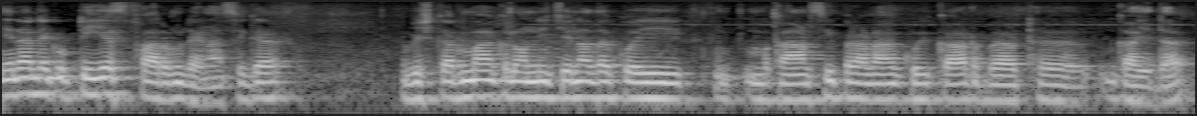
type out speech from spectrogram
ਇਹਨਾਂ ਨੇ ਕੋਈ ਟੀਐਸ ਫਾਰਮ ਲੈਣਾ ਸੀਗਾ। ਵਿਸ਼ਕਰਮਾ ਕਲੋਨੀ ਚ ਇਹਨਾਂ ਦਾ ਕੋਈ ਮਕਾਨ ਸੀ ਪੁਰਾਣਾ, ਕੋਈ 61 62 ਗਜ ਦਾ।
